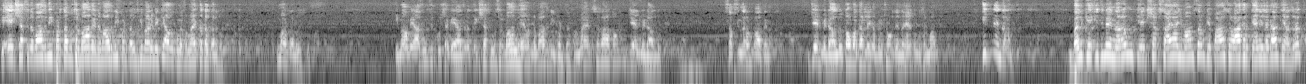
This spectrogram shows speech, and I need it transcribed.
کہ ایک شخص نماز نہیں پڑھتا، مسلمان ہے، نماز نہیں پڑھتا، اس کے بارے میں کیا حکم ہے؟ فرمایا، قتل کر دو۔ مار ڈالو اس کو۔ امام اعظم سے پوچھا گیا، حضرت، ایک شخص مسلمان ہے اور نماز نہیں پڑھتا، فرمایا، سزا دو، جیل میں ڈال دو۔ سب سے نرم بات ہے نا، جیل میں ڈال دو، توبہ کر لے گا، پھر چھوڑ دینا ہے تو مسلمان۔ اتنے نرم۔ بلکہ اتنے نرم کہ ایک شخص آیا امام صاحب کے پاس اور آ کر کہنے لگا کہ حضرت،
